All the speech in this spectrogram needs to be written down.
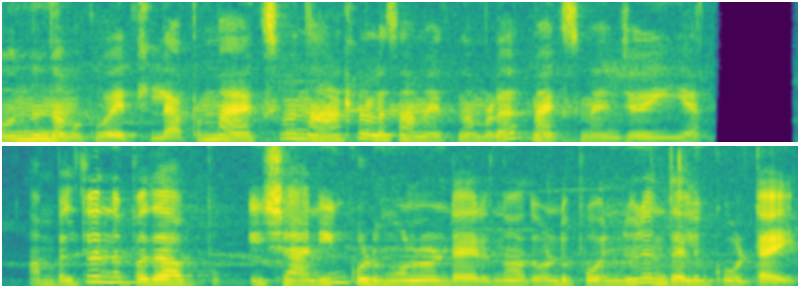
ഒന്നും നമുക്ക് പറ്റില്ല. അപ്പം മാക്സിമം നാട്ടിലുള്ള സമയത്ത് നമ്മൾ മാക്സിമം എൻജോയ് ചെയ്യുക അമ്പലത്തിൽ വന്നപ്പോൾ ദാ ഇഷാനിയും കുടുംബങ്ങളും ഉണ്ടായിരുന്നു. അതുകൊണ്ട് പൊന്നൂന് എന്തായാലും കൂട്ടായി.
